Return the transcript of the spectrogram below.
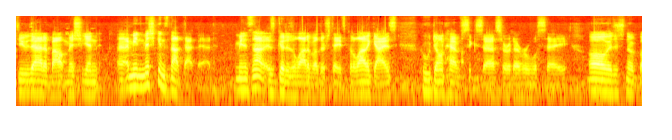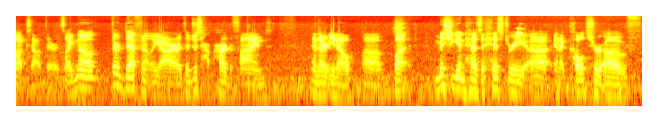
do that about Michigan. I mean, Michigan's not that bad. I mean, it's not as good as a lot of other states, but a lot of guys who don't have success or whatever will say, "Oh, there's just no bucks out there." It's like, no, there definitely are. They're just hard to find, and they're you know. Uh, but Michigan has a history uh, and a culture of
